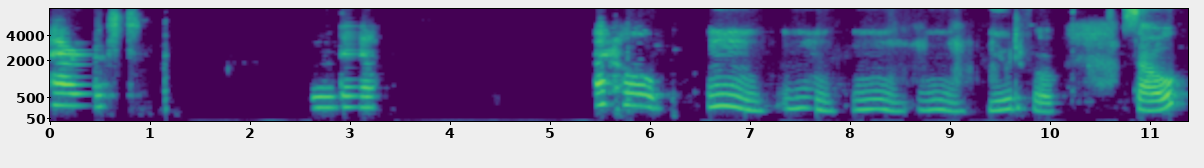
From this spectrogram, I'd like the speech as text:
parents in the at home. Mm, mm, mm, mm. Beautiful. So,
